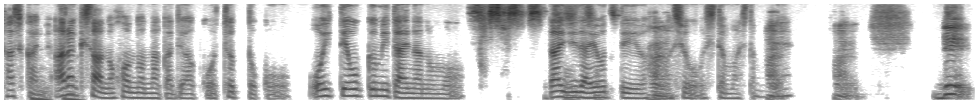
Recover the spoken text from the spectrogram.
確かに、うんうん荒木さんの本の中では、こう、ちょっとこう、置いておくみたいなのも大事だよっていうはい話をしてましたもんね。はい。で、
